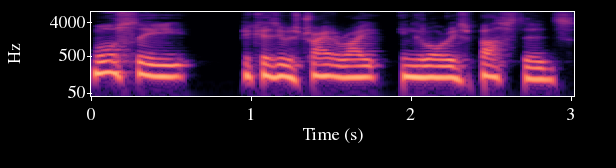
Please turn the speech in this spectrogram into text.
mostly because he was trying to write Inglourious Basterds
